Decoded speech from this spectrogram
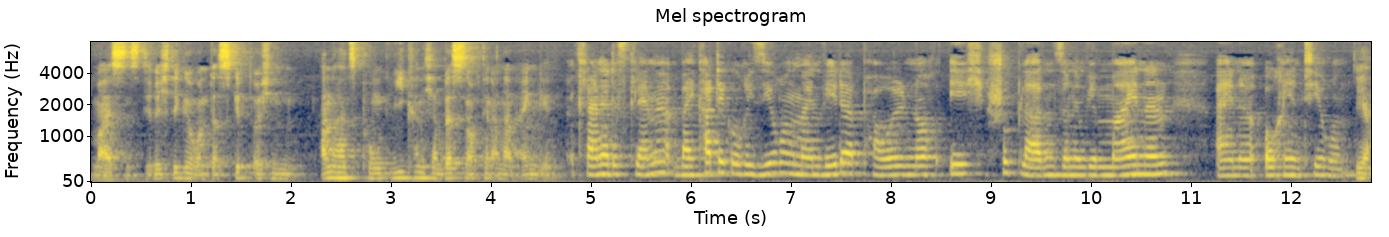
meistens die richtige und das gibt euch einen Anhaltspunkt, wie kann ich am besten auf den anderen eingehen. Kleiner Disclaimer, bei Kategorisierung meinen weder Paul noch ich Schubladen, sondern wir meinen eine Orientierung. Ja,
